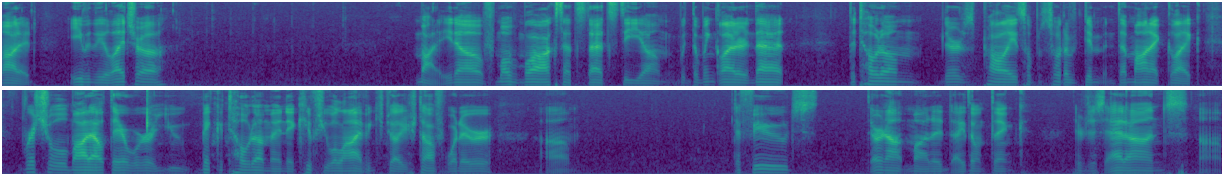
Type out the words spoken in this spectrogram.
modded. Even the elytra, modded. You know, from open blocks, that's that's the um with the wing glider and that. The totem, there's probably some sort of demonic like ritual mod out there where you make a totem and it keeps you alive and keeps all your stuff, whatever. Um, the foods, they're not modded, I don't think. They're just add-ons. Um,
